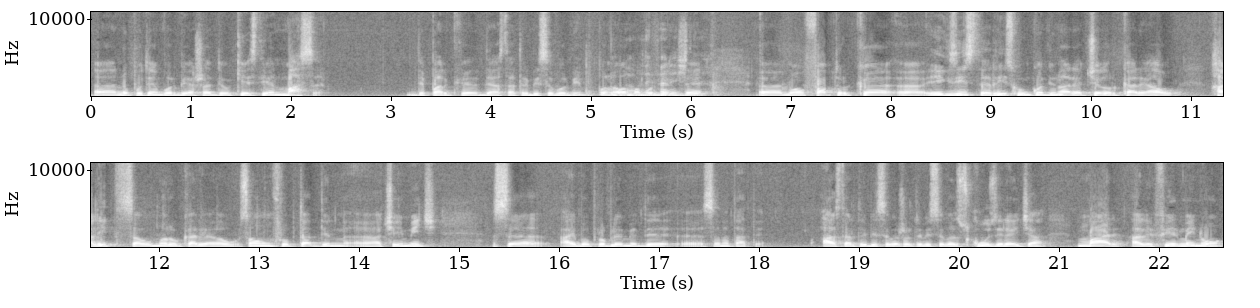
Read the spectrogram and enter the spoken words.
uh, nu putem vorbi așa de o chestie în masă. De parcă de asta trebuie să vorbim. Până la urmă vorbim ferește. de uh, nu, faptul că există riscul în continuare a celor care au halit sau, mă rog, care au, s-au înfruptat din acei mici să aibă probleme de uh, sănătate. Asta ar trebui să văd și ar trebui să văd scuzele aici mari ale firmei, nu?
